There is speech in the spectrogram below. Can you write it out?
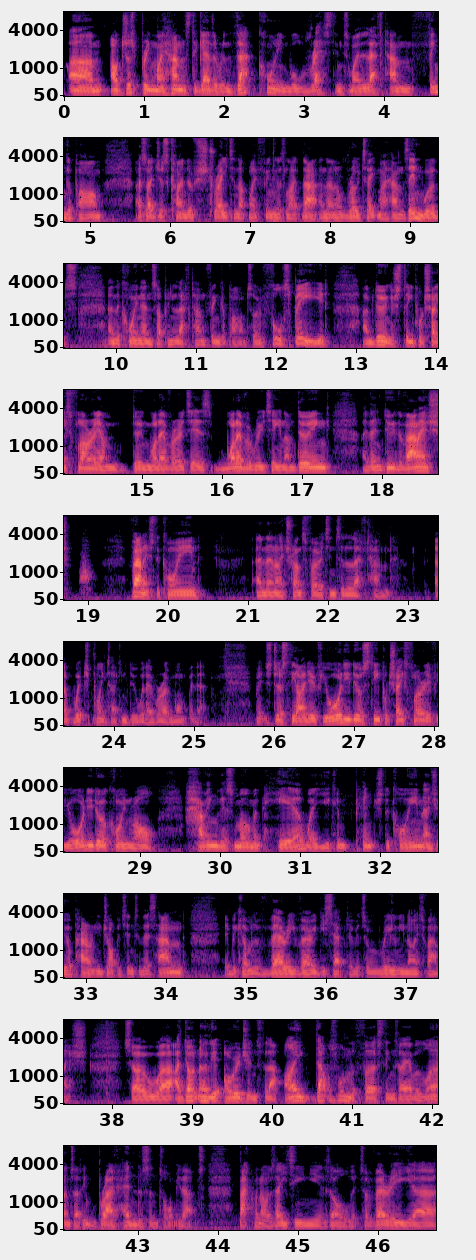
um, I'll just bring my hands together and that coin will rest into my left hand finger palm as I just kind of straighten up my fingers like that and then I'll rotate my hands inwards and the coin ends up in left hand finger palm. So in full speed, I'm doing a steeplechase flurry, I'm doing whatever it is, whatever routine I'm doing. I then do the vanish, vanish the coin, and then I transfer it into the left hand, at which point I can do whatever I want with it. But it's just the idea, if you already do a steeplechase flurry, if you already do a coin roll, having this moment here where you can pinch the coin as you apparently drop it into this hand it becomes very, very deceptive. It's a really nice vanish. So uh, I don't know the origins for that. I That was one of the first things I ever learned. I think Brad Henderson taught me that back when I was 18 years old. It's a very uh,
